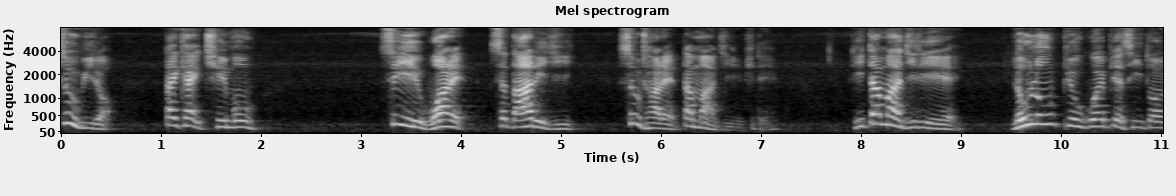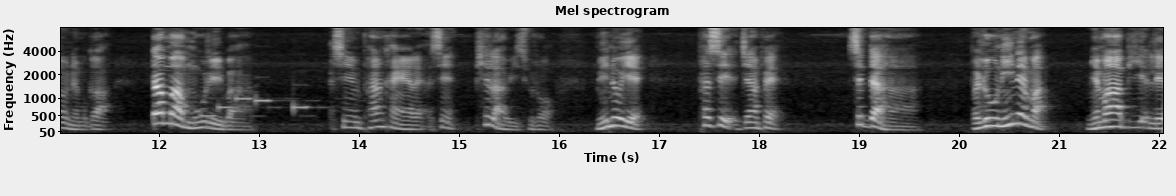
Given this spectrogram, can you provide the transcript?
စုပြီးတော့တိုက်ခိုက်ချေမုံစီရီဝါတဲ့စစ်သားတွေကြီးစုထားတဲ့တပ်မကြီးဖြစ်တယ်ဒီတပ်မကြီးတွေရဲ့လုံးလုံးပြိုကွဲပျက်စီးသွားရုံနဲ့မကတပ်မမှုတွေပါ အရှင်ဖန်းခံရတဲ့အဆင့်ဖြစ်လာပြီဆိုတော့မင်းတို့ရဲ့ဖက်စစ်အကြမ်းဖက်စစ်တပ်ဟာဘလူနီးနဲ့မှမြမပြည်အလဲ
